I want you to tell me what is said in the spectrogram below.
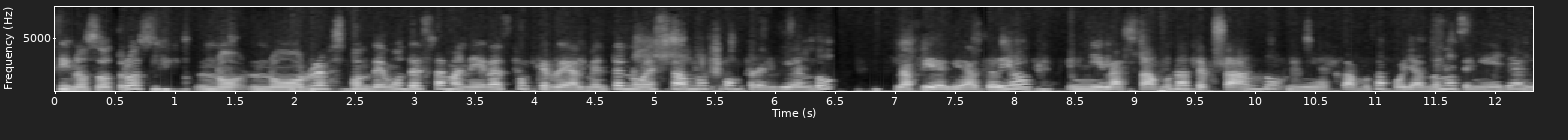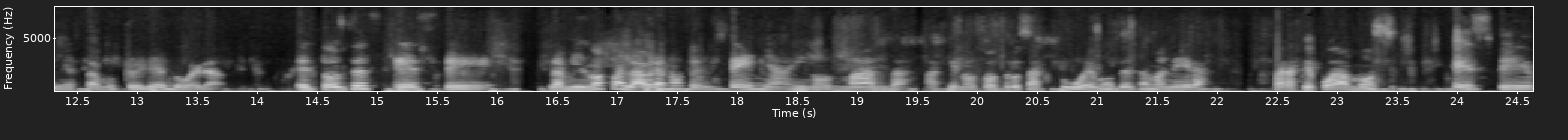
si nosotros no, no respondemos de esta manera es porque realmente no estamos comprendiendo la fidelidad de Dios, ni la estamos aceptando, ni estamos apoyándonos en ella, ni estamos creyendo, ¿verdad? Entonces, este, la misma palabra nos enseña y nos manda a que nosotros actuemos de esa manera para que podamos este,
